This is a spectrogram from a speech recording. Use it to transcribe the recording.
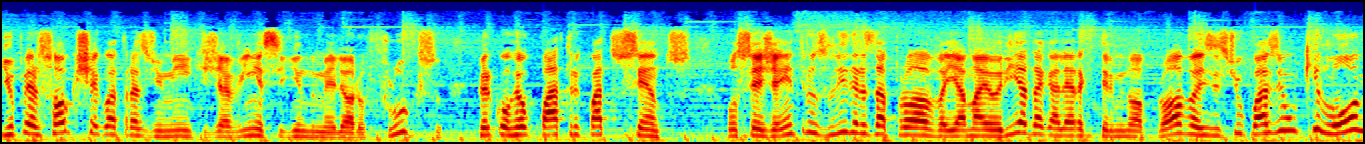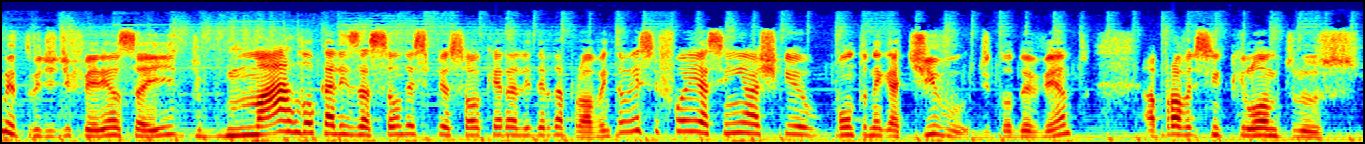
E o pessoal que chegou atrás de mim, que já vinha seguindo melhor o fluxo, percorreu 4,400. Ou seja, entre os líderes da prova e a maioria da galera que terminou a prova, existiu quase um quilômetro de diferença aí, de má localização desse pessoal que era líder da prova. Então esse foi, assim, acho que o ponto negativo de todo o evento. A prova de 5 quilômetros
